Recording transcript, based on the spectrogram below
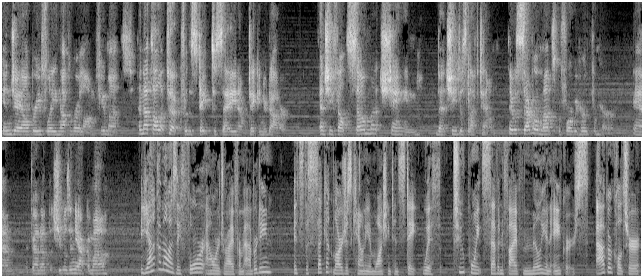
in jail briefly, not for very long, a few months. And that's all it took for the state to say, you know, we're taking your daughter. And she felt so much shame that she just left town. It was several months before we heard from her. And I found out that she was in Yakima. Yakima is a four hour drive from Aberdeen. It's the second largest county in Washington state with 2.75 million acres. Agriculture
